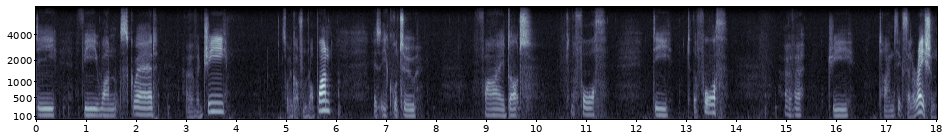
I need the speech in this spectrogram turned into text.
d v1 squared over g, so we got from blob 1, is equal to phi dot to the fourth d to the fourth over g times the acceleration.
